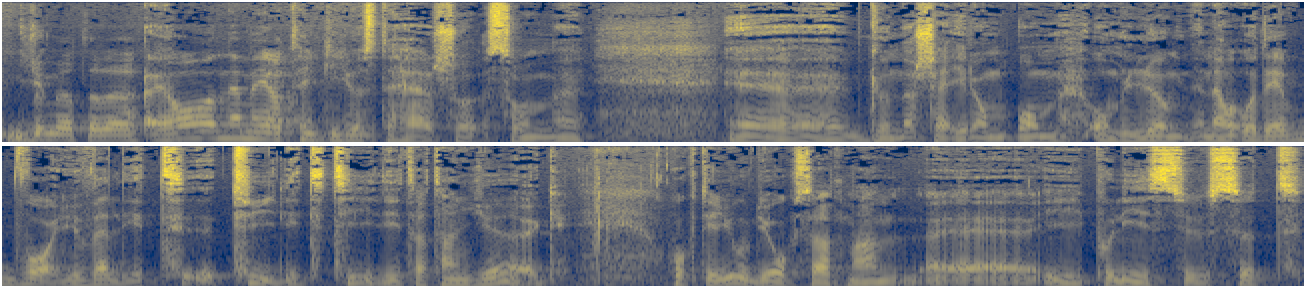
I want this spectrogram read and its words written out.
bemöta det? Ja, nej, men jag tänker just det här så, som eh, Gunnar säger om, om, om lögnerna. Och det var ju väldigt tydligt tidigt att han ljög. Och det gjorde ju också att man eh, i polishuset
